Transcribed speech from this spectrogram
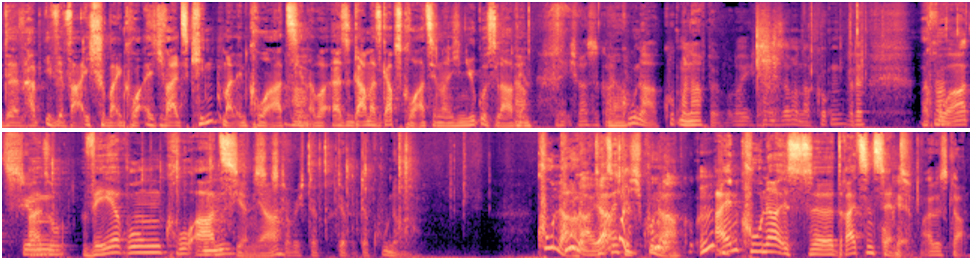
da hab, war ich schon mal in Kroatien. Ich war als Kind mal in Kroatien, ah. aber also damals gab's Kroatien noch nicht in Jugoslawien. Ja. Nee, ich weiß es gar nicht. Ja. Kuna, guck mal nach, oder ich kann es selber nachgucken, bitte. Kroatien. Also Währung Kroatien, hm, ja. Das ist, glaube ich, der, der, der Kuna. Kuna, Kuna tatsächlich ja? Kuna. Kuna. Ein Kuna ist äh, 13 Cent. Okay, alles klar.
